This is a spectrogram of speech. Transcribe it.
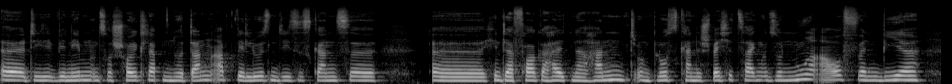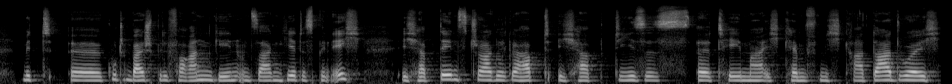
äh, die, wir nehmen unsere Scheuklappen nur dann ab, wir lösen dieses ganze äh, hinter vorgehaltener Hand und bloß keine Schwäche zeigen und so nur auf, wenn wir mit äh, gutem Beispiel vorangehen und sagen, hier, das bin ich, ich habe den Struggle gehabt, ich habe dieses äh, Thema, ich kämpfe mich gerade dadurch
